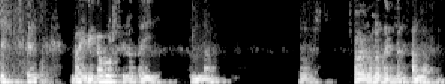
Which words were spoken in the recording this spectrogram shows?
দেখতেছেন। বাইরে কাপড় ছিল, তাই তুললাম। তো সবাই ভালো থাকবেন। আল্লাহ হাফিজ।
